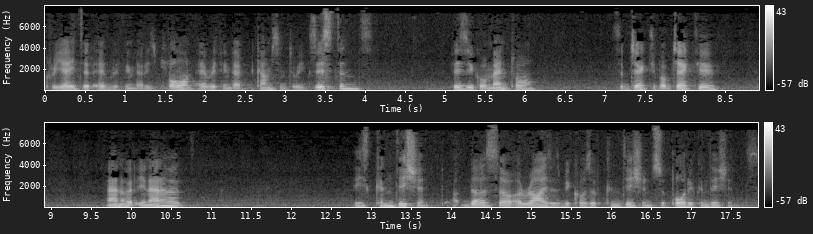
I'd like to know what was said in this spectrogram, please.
created, everything that is born, everything that comes into existence, physical, mental, subjective, objective, animate, inanimate, is conditioned, does so, arises because of conditions, supportive conditions.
